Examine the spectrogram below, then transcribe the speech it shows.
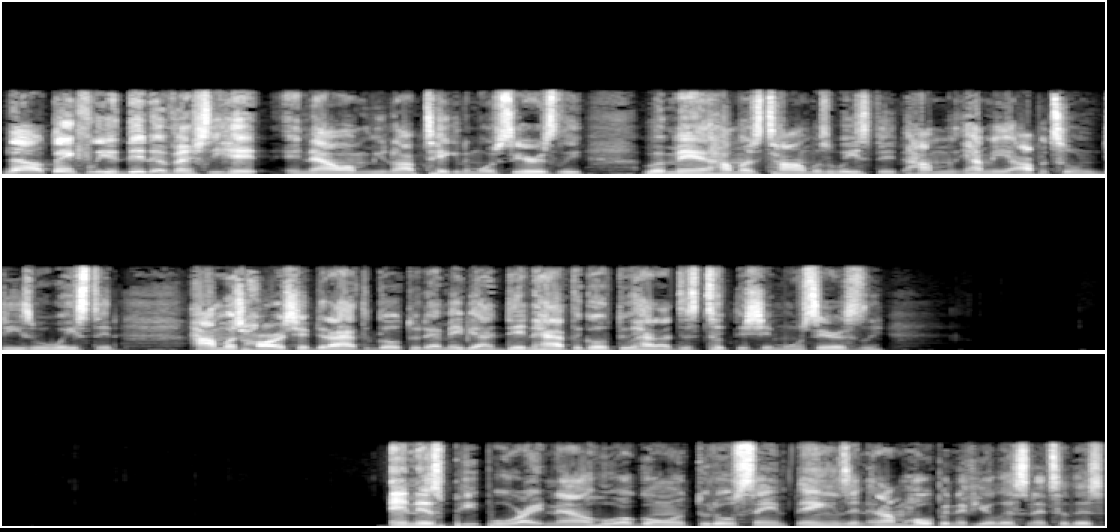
Now, thankfully, it did eventually hit, and now I'm, you know, I'm taking it more seriously. But man, how much time was wasted? How many, how many opportunities were wasted? How much hardship did I have to go through that maybe I didn't have to go through had I just took this shit more seriously? And there's people right now who are going through those same things, and, and I'm hoping if you're listening to this,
